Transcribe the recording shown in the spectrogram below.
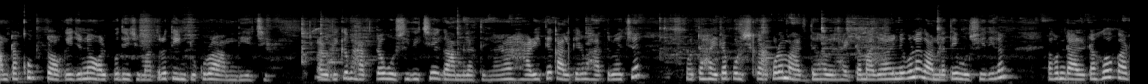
আমটা খুব টক, এই জন্য অল্প দিয়েছি, মাত্র তিন টুকরো আম দিয়েছি। আর ওদিকে ভাতটা বসিয়ে দিচ্ছি গামলাতে। হ্যাঁ হাঁড়িতে কালকের ভাত রয়েছে, ওটা হাঁড়িটা পরিষ্কার করে মাজতে হবে। হাঁড়িটা মাজা হয়নি বলে গামলাতেই বসিয়ে দিলাম। এখন ডালটা হোক আর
